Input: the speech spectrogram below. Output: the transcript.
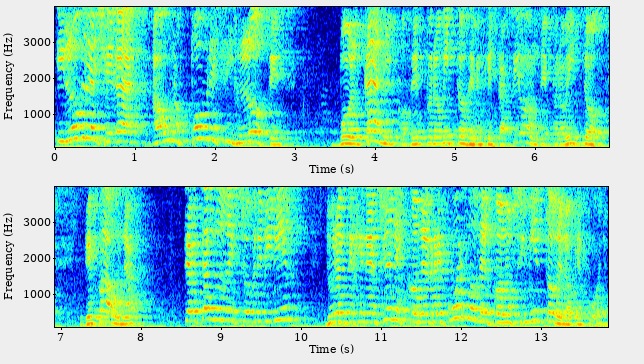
y logran llegar a unos pobres islotes volcánicos desprovistos de vegetación, desprovistos de fauna, tratando de sobrevivir durante generaciones con el recuerdo del conocimiento de lo que fueron.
